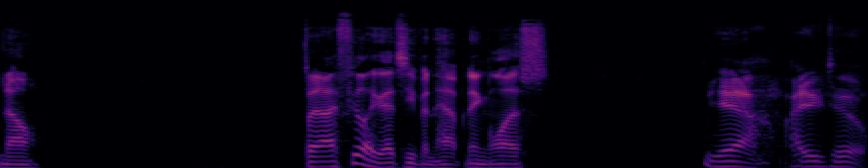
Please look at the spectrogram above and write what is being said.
know. But I feel like that's even happening less. yeah, I do too.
